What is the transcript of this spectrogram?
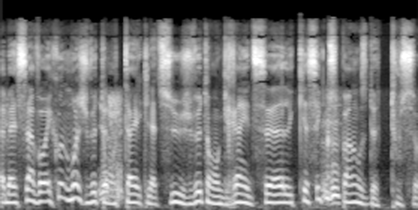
Eh ben ça va. Écoute, moi je veux ton Yes. tête là-dessus, je veux ton grain de sel. Qu'est-ce que tu Mhm. penses de tout ça?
